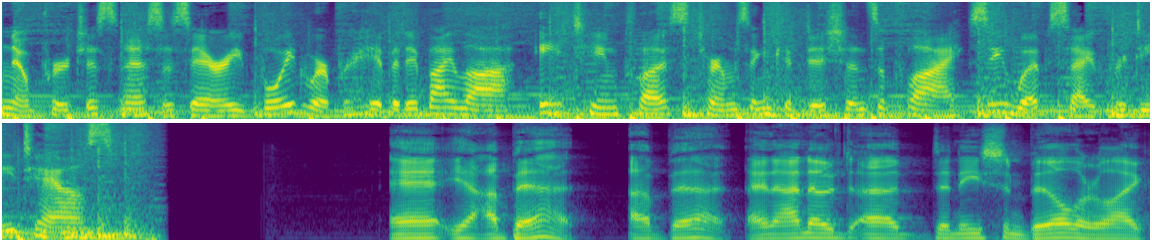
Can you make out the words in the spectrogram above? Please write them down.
No purchase necessary. Void where prohibited by law. 18 plus terms and conditions apply. See website for details. And yeah, I bet. I bet. And I know uh, Denise and Bill are like,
